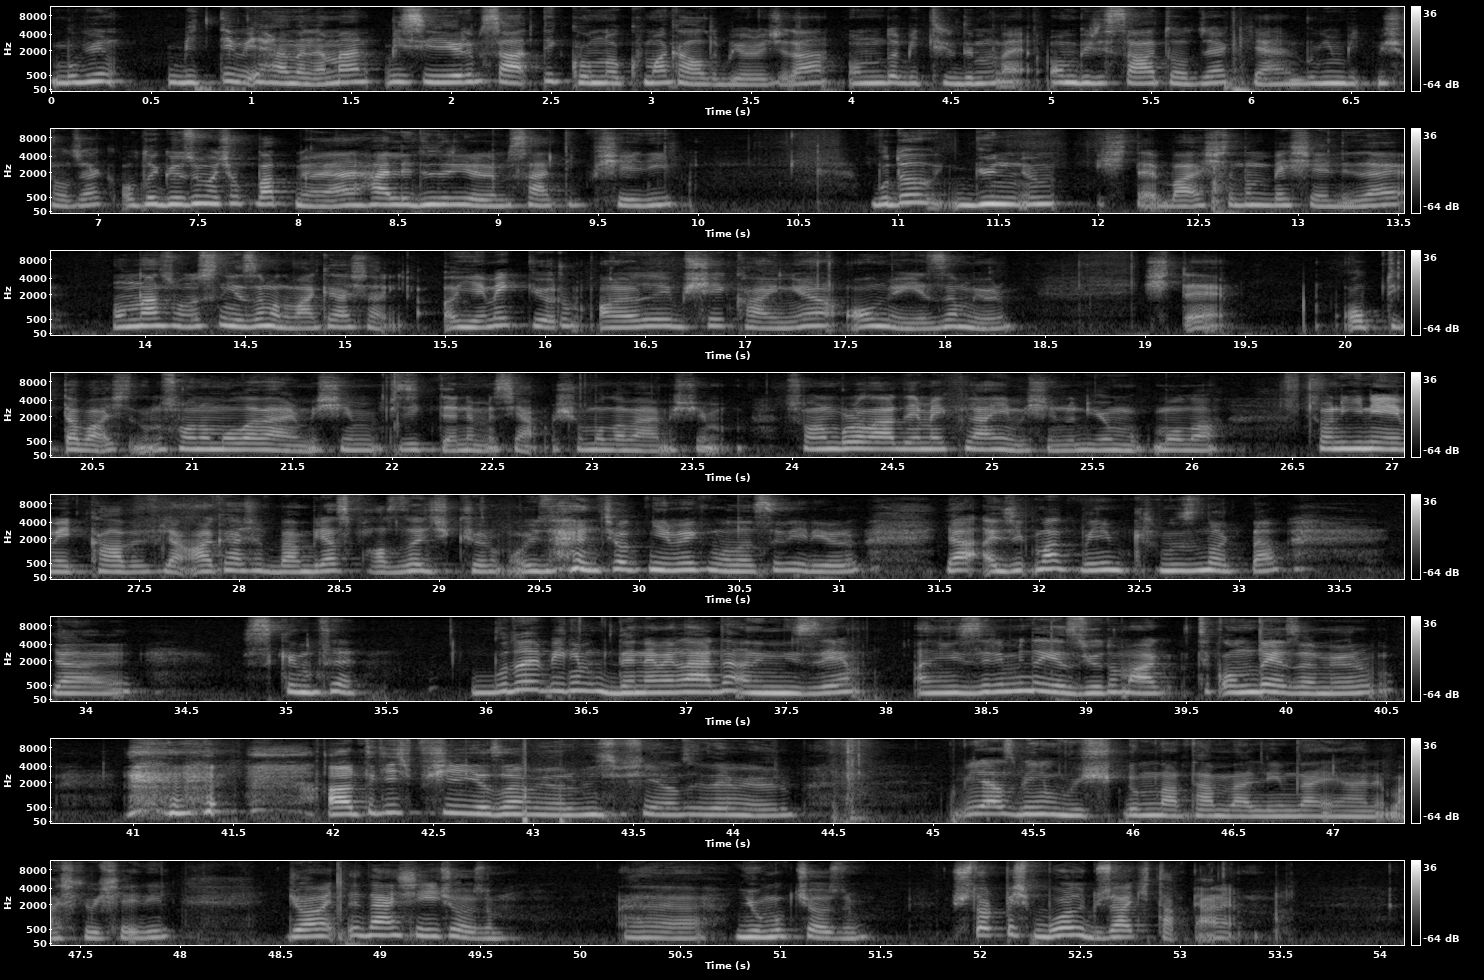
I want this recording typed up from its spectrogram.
Bugün bitti hemen hemen. Bir yarım saatlik konu okuma kaldı biyolojiden. Onu da bitirdiğimde 11 saat olacak. Yani bugün bitmiş olacak. O da gözüme çok batmıyor yani. Halledilir yarım saatlik bir şey değil. Bu da günüm işte başladım 5.50'de. Ondan sonrasını yazamadım arkadaşlar. Yemek yiyorum. Arada bir şey kaynıyor. Olmuyor yazamıyorum. İşte optikte başladım. Sonra mola vermişim. Fizik denemesi yapmışım. Mola vermişim. Sonra buralarda yemek falan yemişim. Yumuk mola. Sonra yine yemek kahve falan. Arkadaşlar ben biraz fazla acıkıyorum. O yüzden çok yemek molası veriyorum. Ya acıkmak benim kırmızı noktam. Yani sıkıntı. Bu da benim denemelerde analizlerim. Analizlerimi de yazıyordum. Artık onu da yazamıyorum. Artık hiçbir şey yazamıyorum. Hiçbir şey not edemiyorum. Biraz benim uyuşukluğumdan, tembelliğimden yani. Başka bir şey değil. Geometriden şeyi çözdüm. Ee, yumruk çözdüm. 3-4-5 bu arada güzel kitap yani.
